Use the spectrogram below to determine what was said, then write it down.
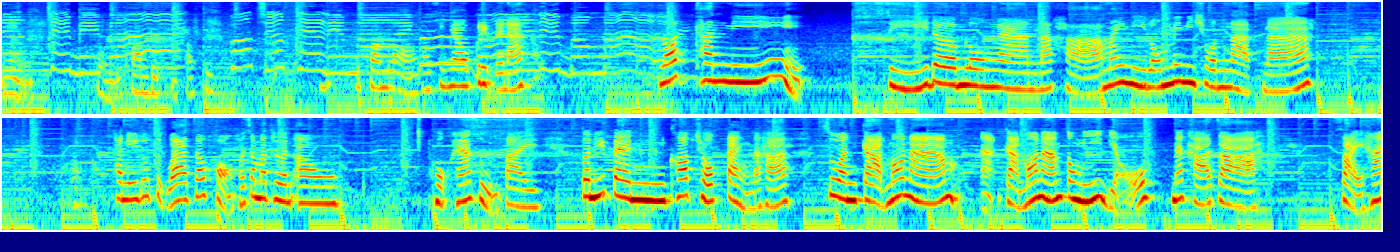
นี่โหดูความดุของเขาสิดูความหล่อของเขาสิเงากริบเลยนะ รถคันนี้สีเดิมโรงงานนะคะ ไม่มีล้มไม่มีชนหนักนะ คันนี้รู้สึกว่าเจ้าของเขาจะมาเทินเอา 650 ไป ตัวนี้เป็นครอบชคแต่งนะคะ ส่วนกาดหม้อน้ำอะกาดหม้อน้ำตรงนี้เดี๋ยวแม่ค้าจะใส่ให้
